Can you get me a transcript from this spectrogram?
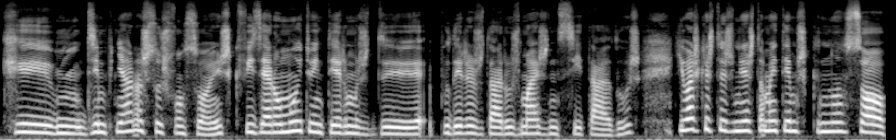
que hum, desempenharam as suas funções, que fizeram muito em termos de poder ajudar os mais necessitados. E eu acho que estas mulheres também temos que não só.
